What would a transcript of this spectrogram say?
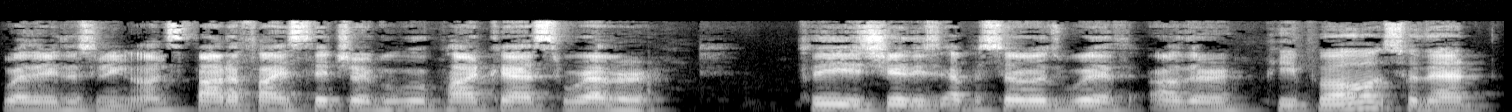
whether you're listening on Spotify, Stitcher, Google Podcasts, wherever. Please share these episodes with other people so that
